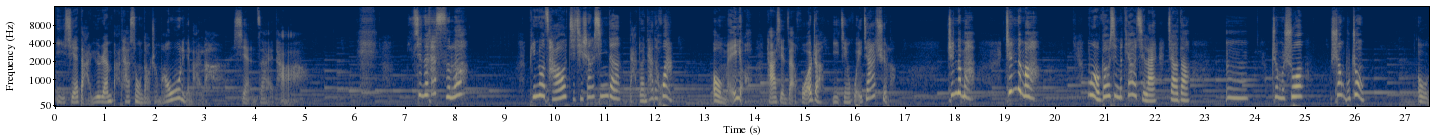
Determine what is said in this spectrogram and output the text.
一些打鱼人把他送到这茅屋里来了。”现在他，现在他死了。匹诺曹极其伤心地打断他的话：“哦，没有，他现在活着，已经回家去了。”真的吗？真的吗？木偶高兴地跳起来，叫道：“嗯，这么说，伤不重。哦，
